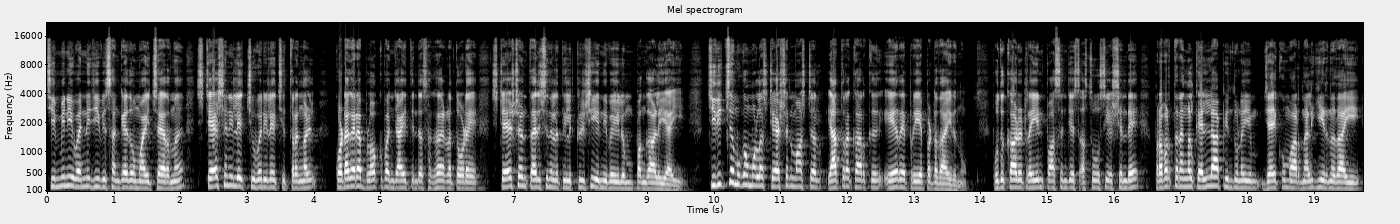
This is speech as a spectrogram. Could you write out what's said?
ചിമ്മിനി വന്യജീവി സങ്കേതവുമായി ചേർന്ന് സ്റ്റേഷനിലെ ചുവരിലെ ചിത്രങ്ങൾ കൊടകര ബ്ലോക്ക് പഞ്ചായത്തിന്റെ സഹകരണത്തോടെ സ്റ്റേഷൻ തരിശു നിലത്തിൽ കൃഷി എന്നിവയിലും പങ്കാളിയായി. ചിരിച്ച മുഖമുള്ള സ്റ്റേഷൻ മാസ്റ്റർ യാത്രക്കാർക്ക് ഏറെ പ്രിയപ്പെട്ടതായിരുന്നു. പുതുക്കാട് ട്രെയിൻ പാസഞ്ചേഴ്സ് അസോസിയേഷന്റെ പ്രവർത്തനങ്ങൾക്ക് എല്ലാ പിന്തുണയും ജയകുമാർ നൽകിയിരുന്നതായി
